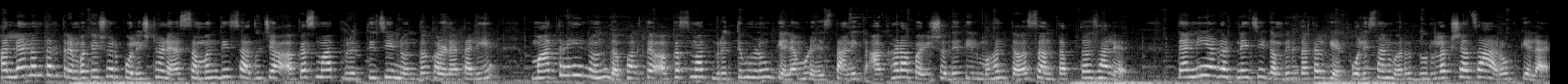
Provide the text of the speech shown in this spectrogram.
हल्ल्यानंतर त्र्यंबकेश्वर पोलीस ठाण्यात संबंधित साधूच्या अकस्मात मृत्यूची नोंद करण्यात आली आहे मात्र ही नोंद फक्त अकस्मात मृत्यू म्हणून केल्यामुळे स्थानिक आखाडा परिषदेतील महंत संतप्त झाले आहेत त्यांनी या घटनेची गंभीर दखल घेत पोलिसांवर दुर्लक्षाचा आरोप केलाय.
